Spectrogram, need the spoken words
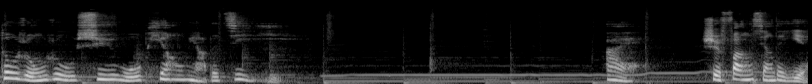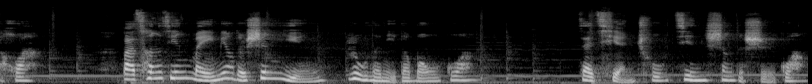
都融入虚无缥缈的记忆。爱，是芳香的野花，把曾经美妙的身影入了你的眸光，在浅出今生的时光。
